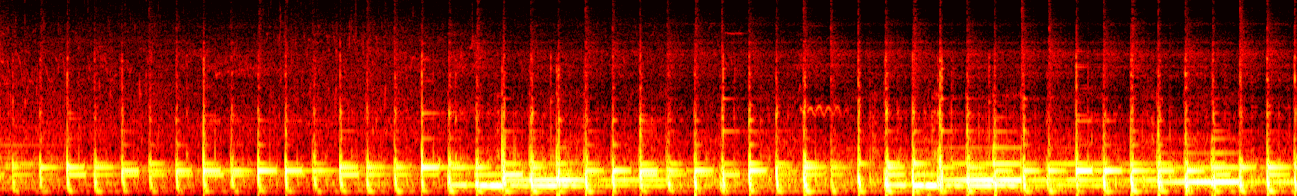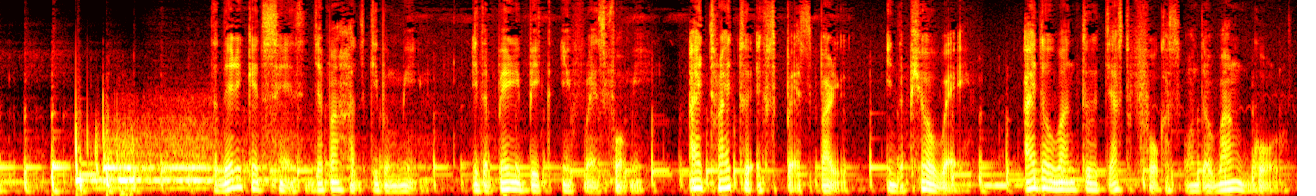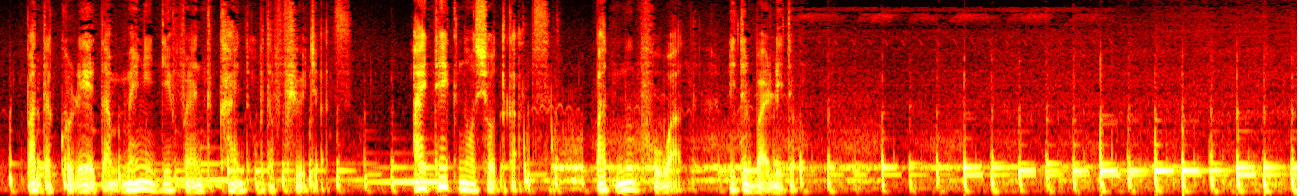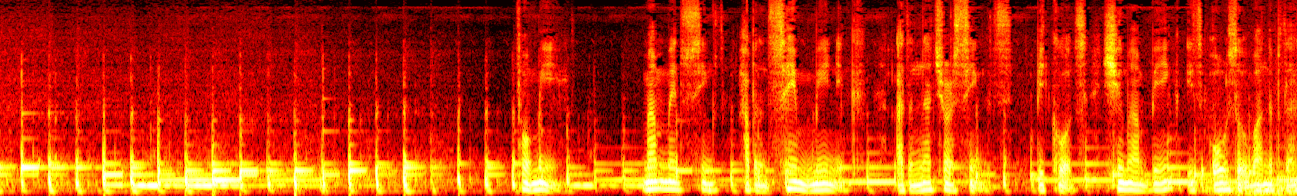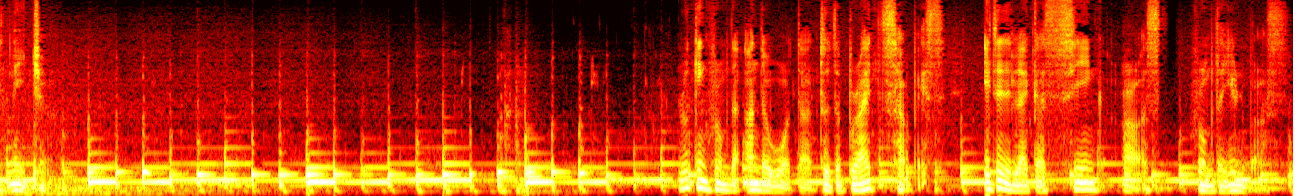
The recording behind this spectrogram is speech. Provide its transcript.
The delicate sense Japan has given me is a very big influence for me. I try to express value in the pure way. I don't want to just focus on the one goal, but create many different kind of the futures. I take no shortcuts, but move forward little by little. For me, man-made things have the same meaning as natural things because human being is also one of the nature. Looking from the underwater to the bright surface, it is like a seeing Earth from the universe.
